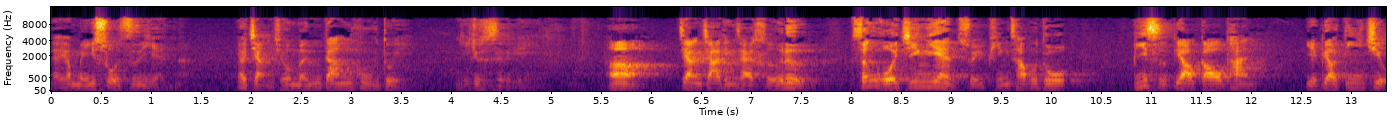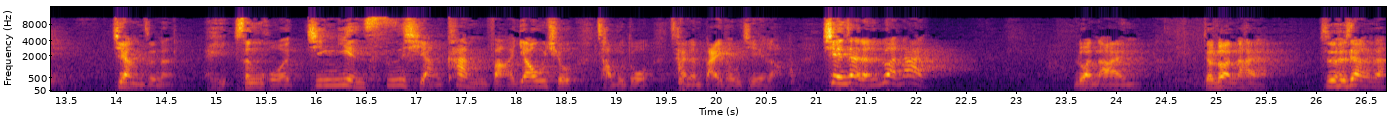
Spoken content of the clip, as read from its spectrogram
要要媒妁之言呢？要讲求门当户对，也就是这个原因啊，这样家庭才和乐。生活经验水平差不多，彼此不要高攀，也不要低就，这样子呢，哎，生活经验、思想、看法、要求差不多，才能白头偕老。现在人乱爱，乱爱叫乱爱啊，是不是这样子啊？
